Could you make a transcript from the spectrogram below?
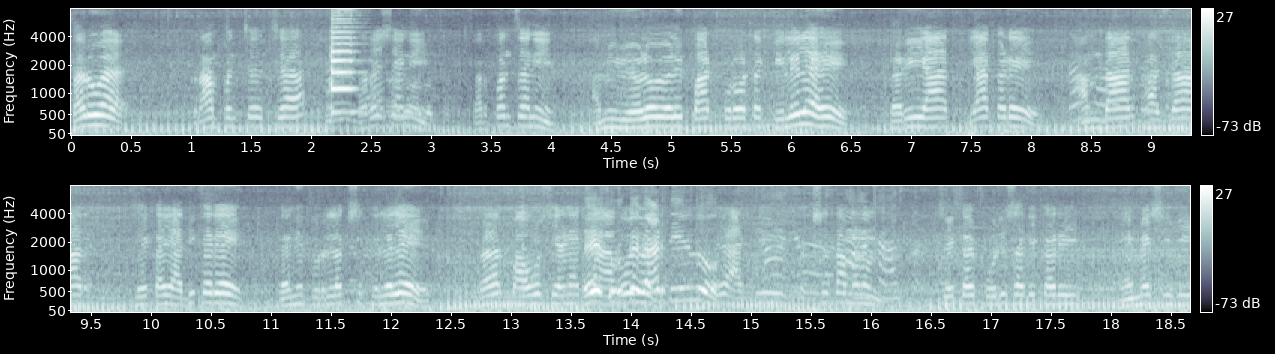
सर्व ग्रामपंचायतच्या सदस्यांनी सरपंचांनी आम्ही वेळोवेळी पाठपुरवठा केलेला आहे. तरी या याकडे आमदार खासदार जे काही अधिकारी आहेत त्यांनी दुर्लक्ष केलेले आहे. तर पाऊस येण्याच्या अगोदर अतिदक्षता म्हणून जे काही पोलीस अधिकारी एम एस सी बी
